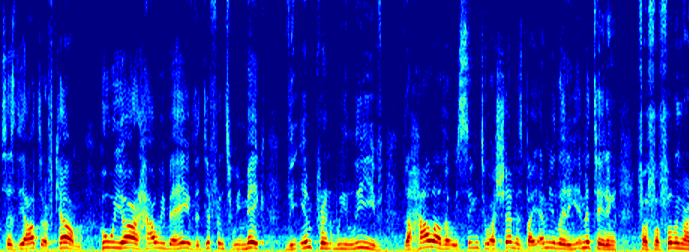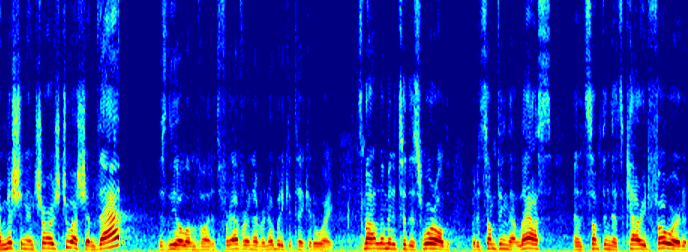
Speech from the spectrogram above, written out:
says the Alter of Kelm, who we are, how we behave, the difference we make, the imprint we leave, the Hallel that we sing to Hashem is by emulating, imitating, for fulfilling our mission and charge to Hashem. That is the Olam Vad. It's forever and ever. Nobody can take it away. It's not limited to this world, but it's something that lasts, and it's something that's carried forward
